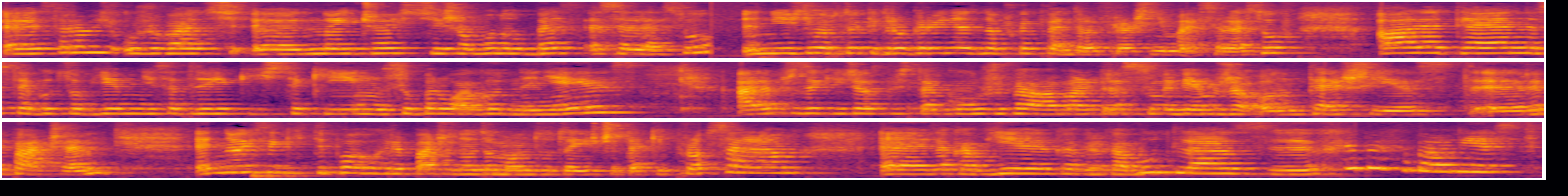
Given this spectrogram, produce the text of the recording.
e, staram się używać e, najczęściej szamponu bez SLS-ów. Jeśli chodzi o takie drogeryjne, to na przykład Pentel Fresh nie ma SLS-ów, ale ten, z tego co wiem, niestety jakiś taki super łagodny nie jest ale przez jakiś czas właśnie tak go używałam, ale teraz w sumie wiem, że on też jest rypaczem. No i z takich typowych rypaczy, no to mam tutaj jeszcze taki Prosalon, e, taka wielka, wielka butla z, chyba, on jest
